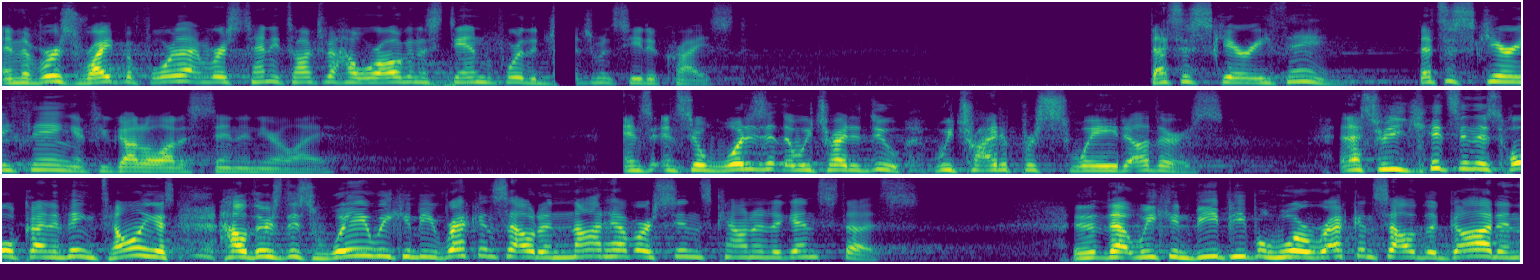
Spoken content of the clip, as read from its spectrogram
And the verse right before that, in verse 10, he talks about how we're all going to stand before the judgment seat of Christ. That's a scary thing. That's a scary thing if you've got a lot of sin in your life. And, and so, what is it that we try to do? We try to persuade others. And that's where he gets in this whole kind of thing, telling us how there's this way we can be reconciled and not have our sins counted against us. That we can be people who are reconciled to God. And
